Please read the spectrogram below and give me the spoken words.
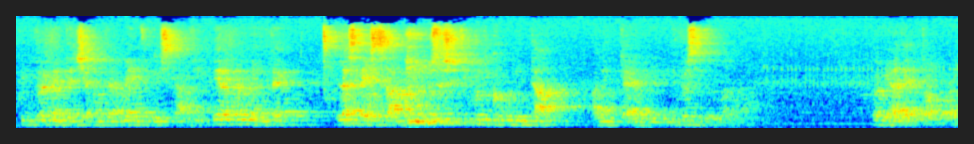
Quindi probabilmente c'erano veramente degli stati, era probabilmente stessa, lo stesso tipo di comunità all'interno di, questi due vallate. Come ha detto, poi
